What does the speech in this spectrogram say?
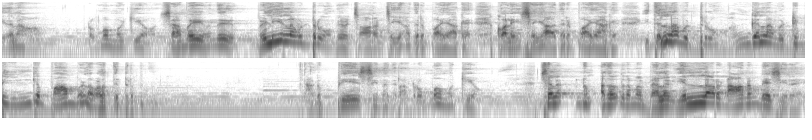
இதெல்லாம் ரொம்ப முக்கியம். சபை வந்து வெளியெல்லாம் விட்டுருவோம். விபச்சாரம் செய்யாதிருப்பாயாக கொலை செய்யாதிருப்பாயாக. இதெல்லாம் விட்டுருவோம். அங்கெல்லாம் விட்டுட்டு இங்கே பாம்பளை வளர்த்துட்டு இருப்போம். நாங்க பேசினதுலாம் ரொம்ப முக்கியம். சில நம் அதாவது நம்ம பல எல்லாரும் நானும் பேசுகிறேன்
